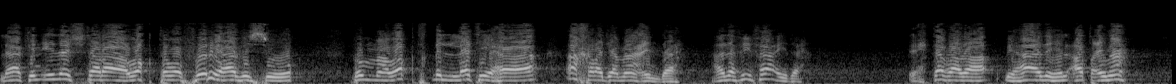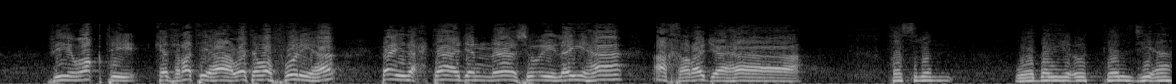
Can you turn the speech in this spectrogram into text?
لكن إذا اشترى وقت توفرها في السوق ثم وقت قلتها أخرج ما عنده. هذا في فائدة. احتفظ بهذه الأطعمة في وقت كثرتها وتوفرها فإذا احتاج الناس إليها أخرجها. فصل وبيع التلجئة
